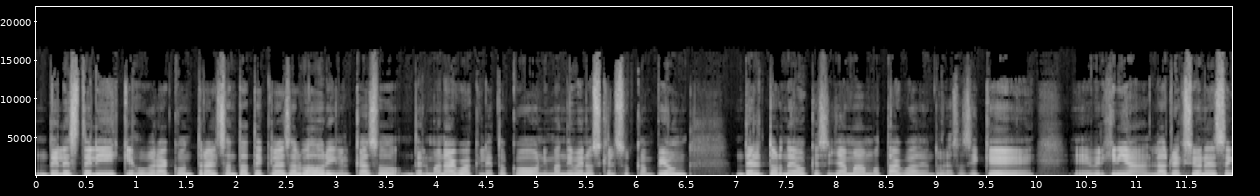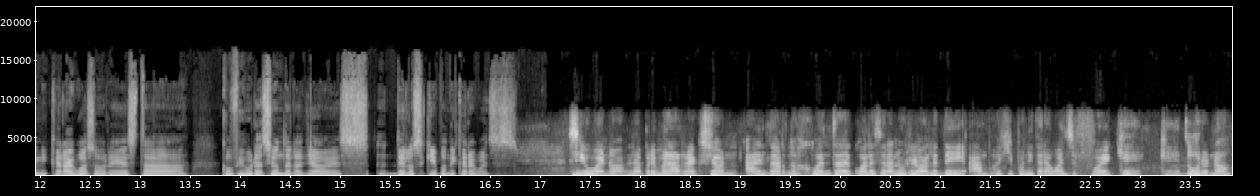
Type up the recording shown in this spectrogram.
del Estelí, que jugará contra el Santa Tecla de Salvador, y en el caso del Managua, que le tocó ni más ni menos que el subcampeón del torneo que se llama Motagua de Honduras. Así que, eh, Virginia, las reacciones en Nicaragua sobre esta configuración de las llaves de los equipos nicaragüenses. Sí, bueno, la primera reacción al darnos cuenta de cuáles eran los rivales de ambos equipos nicaragüenses fue que, que duro, ¿no?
